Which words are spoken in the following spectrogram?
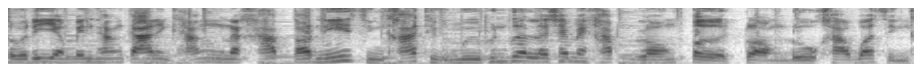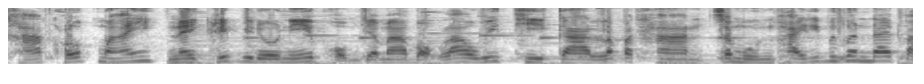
สวัสดีอย่างเป็นทางการอีกครั้งหนึ่งนะครับ ตอนนี้สินค้าถึงมือเพื่อนๆแล้วใช่ไหมครับ ลองเปิดกล่องดูครับว่าสินค้าครบไหม ในคลิปวิดีโอนี้ผมจะมาบอกเล่าวิธีการรับประทาน สมุนไพรที่เพื่อนๆได้ไป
